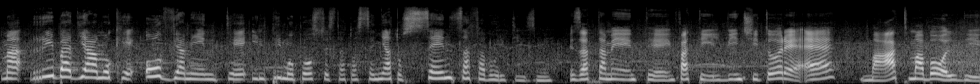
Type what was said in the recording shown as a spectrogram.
ma ribadiamo che ovviamente il primo posto è stato assegnato senza favoritismi. Esattamente, infatti il vincitore è Mahatma Boldi,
